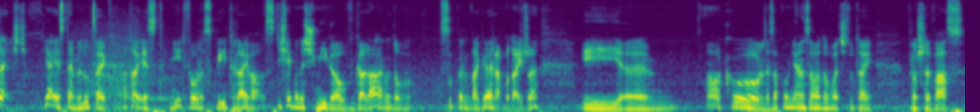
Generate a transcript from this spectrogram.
Cześć, ja jestem Lucek, a to jest Need for Speed Rivals. Dzisiaj będę śmigał w Gallardo Superlagera bodajże i... em, o kurde, zapomniałem załadować tutaj, proszę was,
